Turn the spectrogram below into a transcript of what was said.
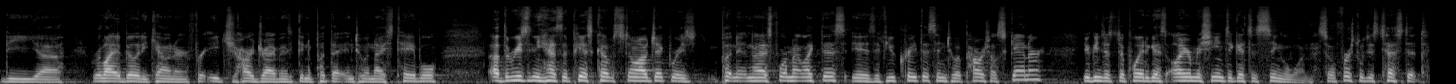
the uh, reliability counter for each hard drive, and it's going to put that into a nice table. Uh, the reason he has the PS custom object where he's putting it in a nice format like this is if you create this into a PowerShell scanner, you can just deploy it against all your machines against a single one. So first we'll just test it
